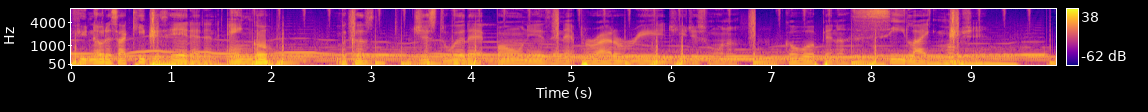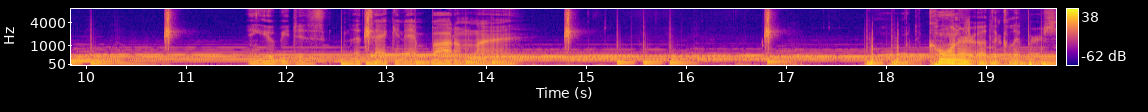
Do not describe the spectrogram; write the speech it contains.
If you notice, I keep his head at an angle because just where that bone is in that parietal ridge, you just want to go up in a C-like motion. And you'll be just attacking that bottom line. The corner of the clippers.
